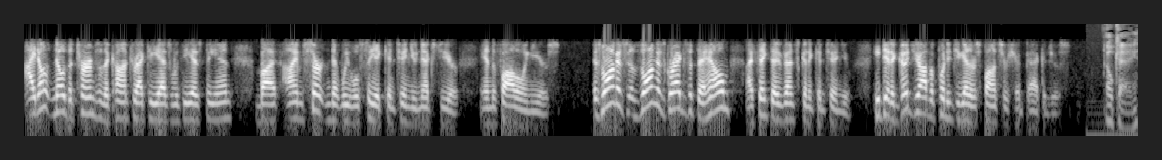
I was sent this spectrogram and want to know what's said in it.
I don't know the terms of the contract he has with ESPN, but I'm certain that we will see it continue next year and the following years. As long as as long as Greg's at the helm, I think the event's going to continue. He did a good job of putting together sponsorship packages. Okay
